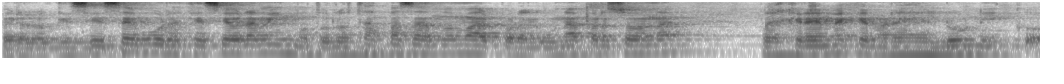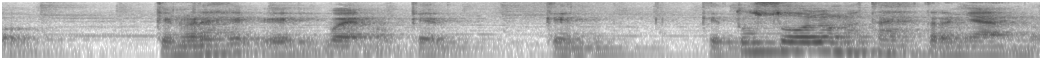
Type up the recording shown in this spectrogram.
pero lo que sí es seguro es que si ahora mismo tú lo estás pasando mal por alguna persona, pues créeme que no eres el único, que no eres, eh, bueno, que, que, que tú solo no estás extrañando,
